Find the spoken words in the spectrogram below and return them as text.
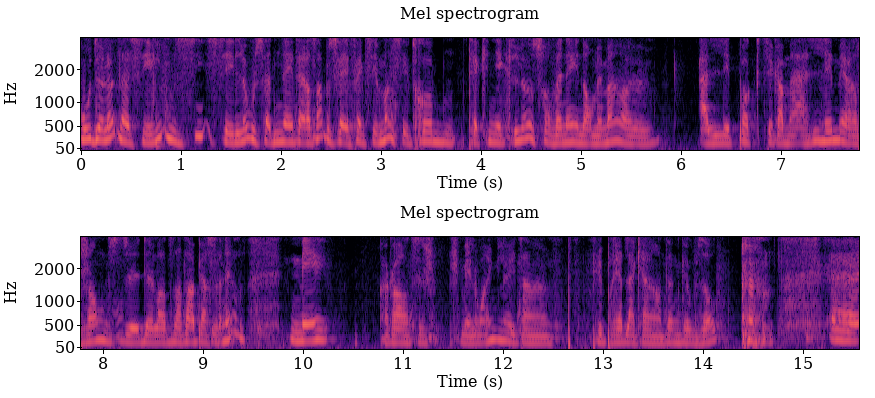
Au-delà de la série aussi, c'est là où ça devient intéressant parce qu'effectivement, ces troubles techniques-là survenaient énormément euh, à l'époque, sais, comme à l'émergence de, de l'ordinateur personnel. Mais, encore, tu sais, je, je m'éloigne, là, étant plus près de la quarantaine que vous autres. Euh,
